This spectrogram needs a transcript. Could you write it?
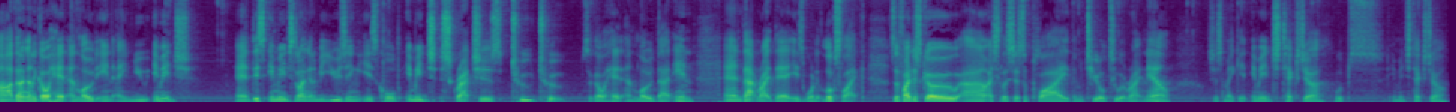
Uh, then I'm going to go ahead and load in a new image. And this image that I'm going to be using is called Image Scratches 22. So go ahead and load that in, and that right there is what it looks like. So if I just go, uh, actually let's just apply the material to it right now. Let's just make it image texture, whoops, image texture,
